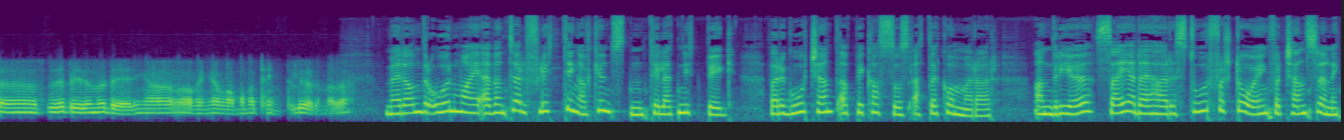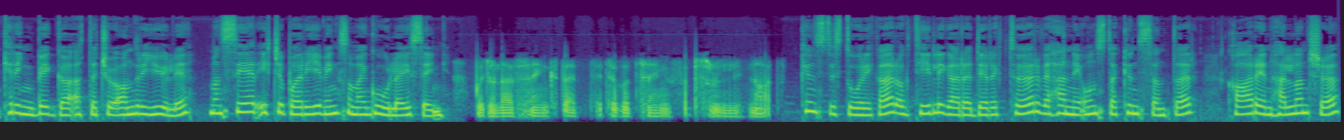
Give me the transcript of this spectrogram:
Eh, så Det blir en vurdering av, avhengig av hva man har tenkt til å gjøre med det. Med andre ord må ei eventuell flytting av kunsten til et nytt bygg være godkjent av Picassos etterkommere. Andrieu sier de har stor forståing for kjenslene kring bygga etter 22.07, men ser ikke på riving som en god løsning. Kunsthistoriker og tidligere direktør ved Henny Onsdag kunstsenter, Karin Hellandsjø,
